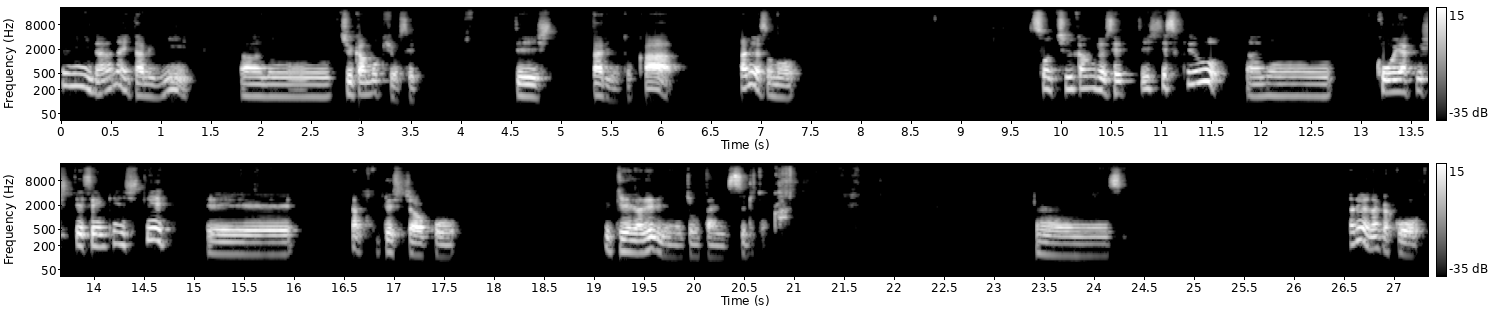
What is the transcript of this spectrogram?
るみにならないために、あの、中間目標を設定してたりだとか、あるいはその、その中間目標を設定して、それを、あの、公約して宣言して、えー、なんかプレッシャーをこう、受け入れられるような状態にするとか、うん、あるいはなんかこ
